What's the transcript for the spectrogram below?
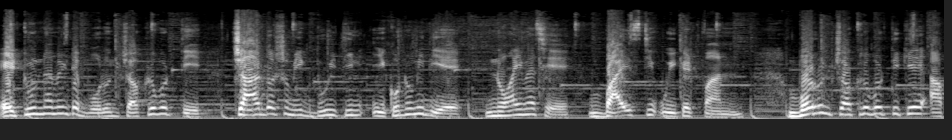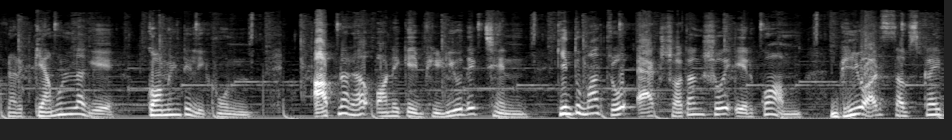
এই টুর্নামেন্টে বরুণ চক্রবর্তী চার দশমিক দুই তিন ইকোনমি দিয়ে নয় ম্যাচে বাইশটি উইকেট পান। বরুণ চক্রবর্তীকে আপনার কেমন লাগে কমেন্টে লিখুন। আপনারা অনেকেই ভিডিও দেখছেন, কিন্তু মাত্র এক শতাংশ এর কম ভিউয়ার সাবস্ক্রাইব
